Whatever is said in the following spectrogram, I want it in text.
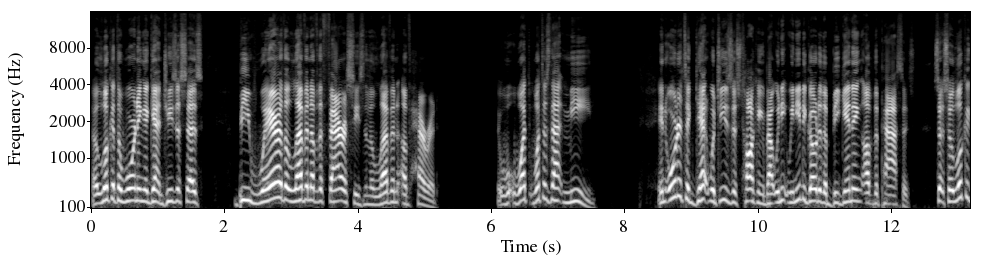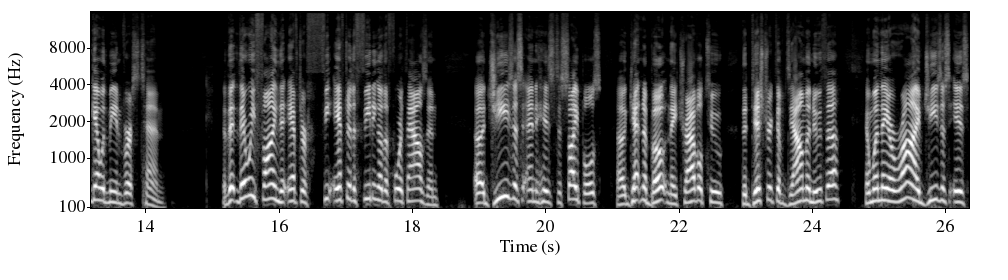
Now, look at the warning again. Jesus says, Beware the leaven of the Pharisees and the leaven of Herod. Uh, what, what does that mean? in order to get what Jesus is talking about, we need, we need to go to the beginning of the passage. So, so look again with me in verse 10. There we find that after, fe- after the feeding of the 4,000, uh, Jesus and his disciples uh, get in a boat and they travel to the district of Dalmanutha. And when they arrive, Jesus is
